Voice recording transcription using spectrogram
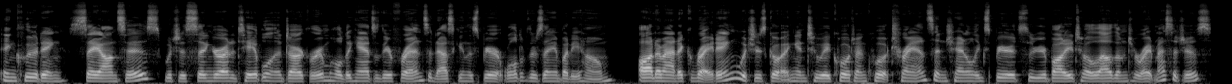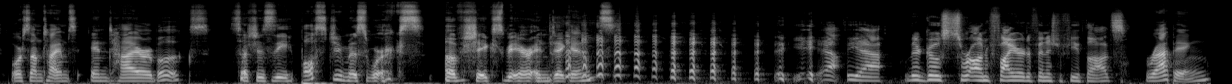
including seances, which is sitting around a table in a dark room holding hands with your friends and asking the spirit world if there's anybody home. Automatic writing, which is going into a quote unquote trance and channeling spirits through your body to allow them to write messages, or sometimes entire books, such as the posthumous works of Shakespeare and Dickens. yeah, yeah. Their ghosts were on fire to finish a few thoughts. rapping,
